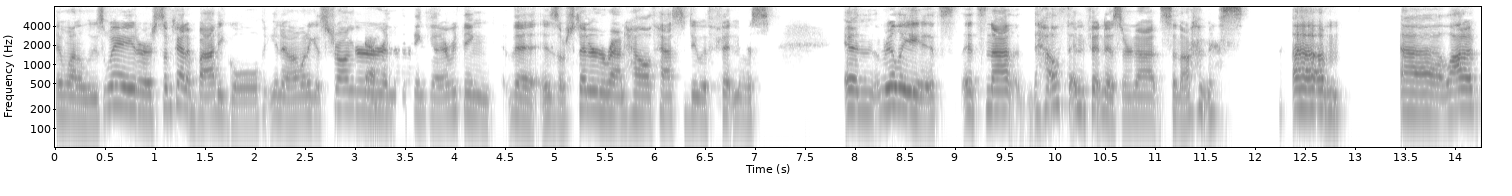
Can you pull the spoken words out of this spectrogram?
they want to lose weight or some kind of body goal, you know, I want to get stronger yeah. and they think that everything that is centered around health has to do with fitness. And really it's it's not health and fitness are not synonymous. Um uh, a lot of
